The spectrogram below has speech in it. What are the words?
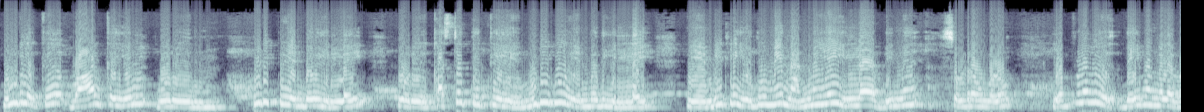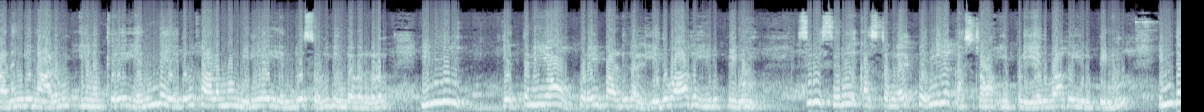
உங்களுக்கு வாழ்க்கையில் ஒரு பிடிப்பு என்பது இல்லை ஒரு கஷ்டத்திற்கு முடிவு என்பது இல்லை. என் வீட்டுல எதுவுமே நன்மையே இல்லை அப்படின்னு சொல்றவங்களும் எவ்வளவு தெய்வங்களை வணங்கினாலும் எனக்கு எந்த எதிர்காலமும் இல்லை என்று சொல்கின்றவர்களும் இன்னும் எத்தனையோ குறைபாடுகள் எதுவாக இருப்பினும் சிறு சிறு கஷ்டங்கள் பெரிய கஷ்டம் இப்படி எதுவாக இருப்பினும் இந்த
